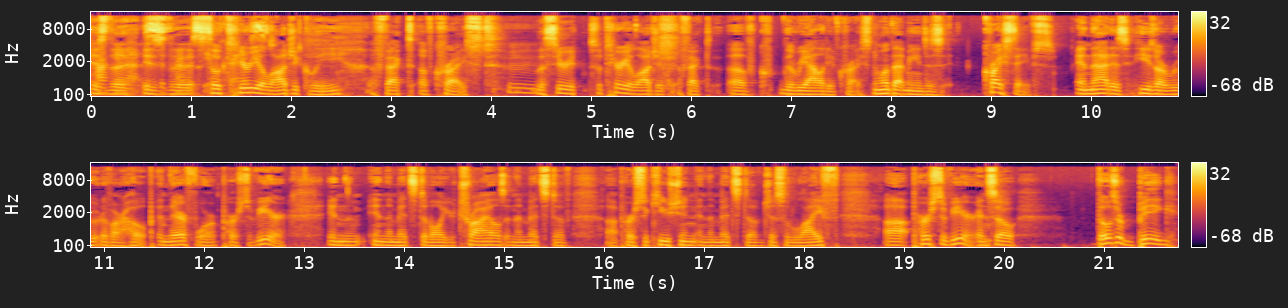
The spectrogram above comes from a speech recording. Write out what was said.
Is the is the soteriologically effect of Christ, hmm. the soteriologic effect of the reality of Christ, and what that means is Christ saves, and that is He's our root of our hope, and therefore persevere in the in the midst of all your trials, in the midst of uh, persecution, in the midst of just life. Uh, persevere, and so those are big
